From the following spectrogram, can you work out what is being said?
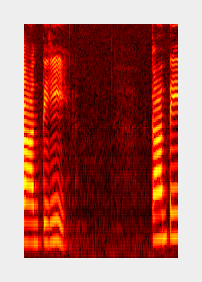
การตี การตี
